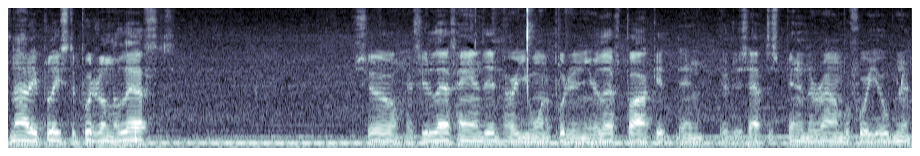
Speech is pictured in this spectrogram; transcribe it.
not a place to put it on the left. So if you're left-handed or you want to put it in your left pocket, then you'll just have to spin it around before you open it.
